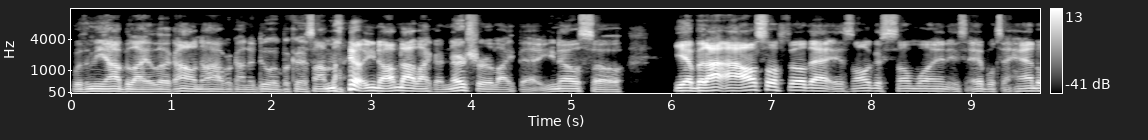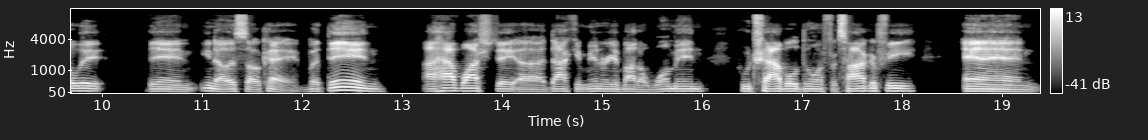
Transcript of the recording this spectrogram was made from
with me, I'd be like, look, I don't know how we're gonna do it because I'm, you know, I'm not like a nurturer like that, you know. So, yeah, but I, I also feel that as long as someone is able to handle it, then you know it's okay. But then I have watched a uh, documentary about a woman who traveled doing photography, and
